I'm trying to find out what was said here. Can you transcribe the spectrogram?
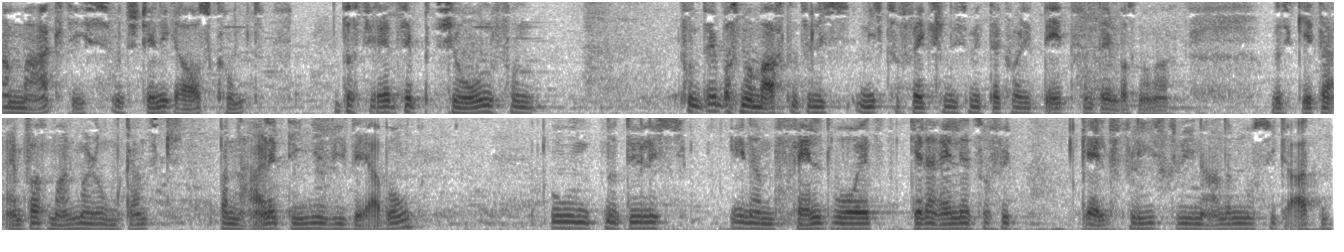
am Markt ist und ständig rauskommt, dass die Rezeption von, von dem, was man macht, natürlich nicht zu wechseln ist mit der Qualität von dem, was man macht. Und es geht da einfach manchmal um ganz banale Dinge wie Werbung und natürlich in einem Feld, wo jetzt generell nicht so viel Geld fließt wie in anderen Musikarten,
